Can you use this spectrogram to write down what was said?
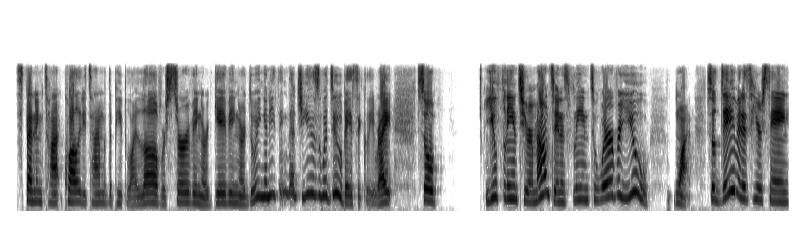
spending time quality time with the people I love or serving or giving or doing anything that Jesus would do basically, right? So you fleeing to your mountain is fleeing to wherever you want. So David is here saying,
